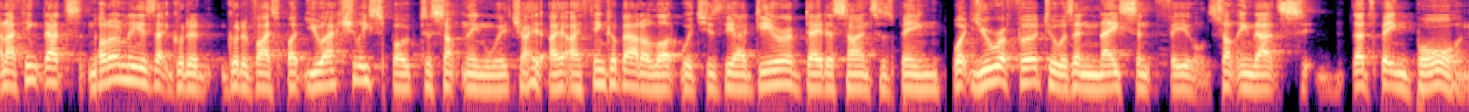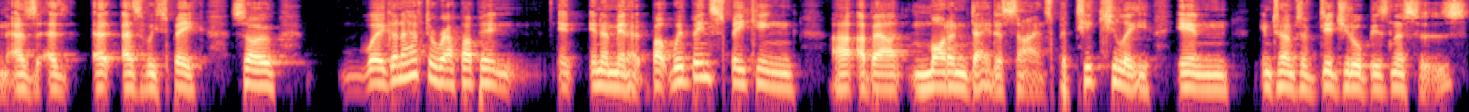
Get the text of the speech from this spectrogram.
And I think that's not only is that good good advice, but you actually spoke to something which I, I, think about a lot, which is the idea of data science as being what you referred to as a nascent field, something that's that's being born as as as we speak. So we're going to have to wrap up in in, in a minute, but we've been speaking uh, about modern data science, particularly in in terms of digital businesses.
